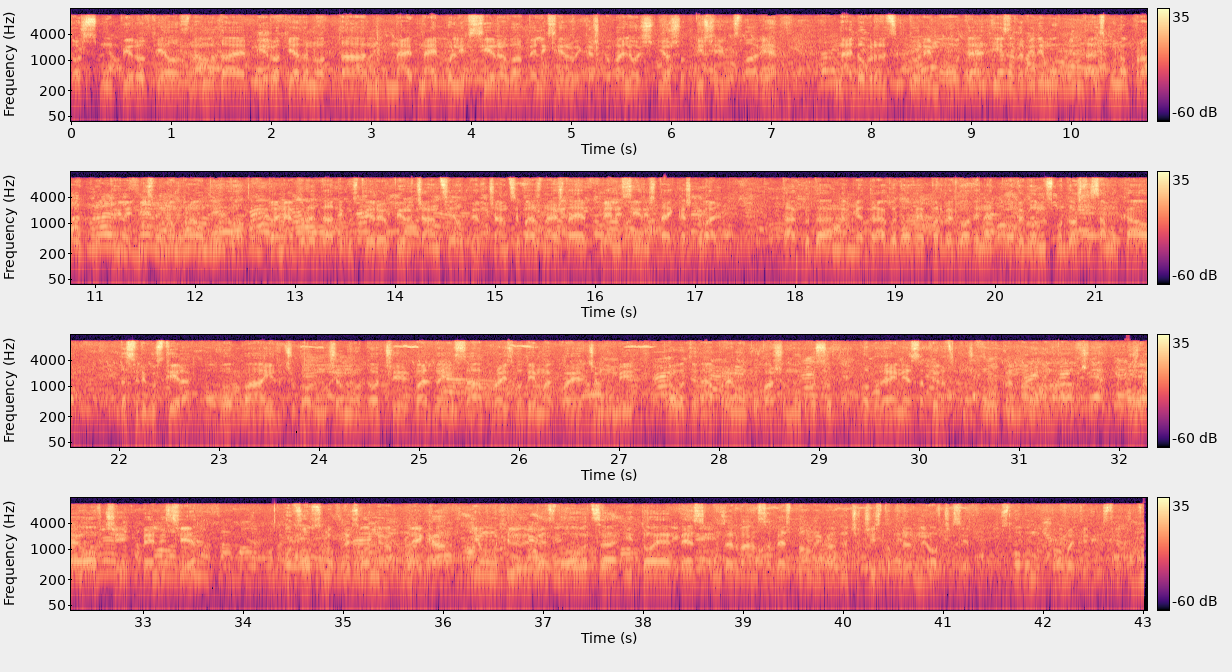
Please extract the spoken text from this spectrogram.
дош сме у Пирот, јас знамо да е Пирот еден од нај, најполиксирова, беликсирови кашкавали још од бише Југославија. Најдобра рецептура има овде и за да видимо дали сме на право путу или не сме на право путу, тоа е најболе да дегустирају пирочанци, ал пирочанци баш знаеш што е бели сир и што е кашкавали. Tako da nam je drago da ove prve godine, ove godine smo došli samo kao da se degustira ovo, pa iduću godinu ćemo doći valjda i sa proizvodima koje ćemo mi probati da napravimo po vašem ukusu, благодарение sa Piratskom školu koja malo vam pomoći. Ovo je ovči beli sir od sobstvenog proizvodnja mleka, imamo 1500 ovaca i to je bez konzervansa, bez palmih, znači čisto prirodni ovči sir. Slobodno probajte i degustirajte.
